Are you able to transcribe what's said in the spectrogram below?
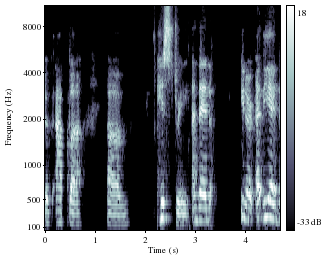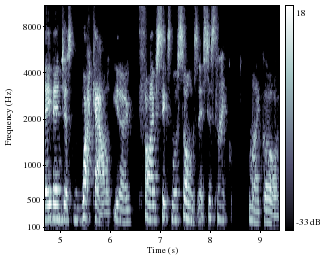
of ABBA um, history, and then you know at the end they then just whack out you know five six more songs, and it's just like my god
